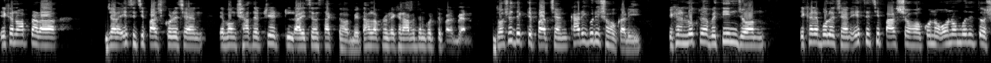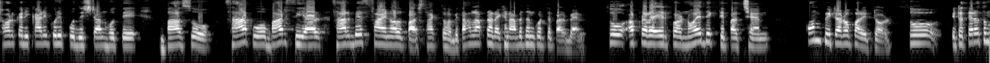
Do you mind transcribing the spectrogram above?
এখানেও আপনারা যারা এসএসসি পাস করেছেন এবং সাথে ট্রেড লাইসেন্স থাকতে হবে, তাহলে আপনারা এখানে আবেদন করতে পারবেন। দশে দেখতে পাচ্ছেন, কারিগরি সহকারী। এখানে লোক নিয়ে হবে তিনজন। এখানে বলেছেন, এসএসসি পাস সহ কোনো অনুমোদিত সরকারি কারিগরি প্রতিষ্ঠান হতে বাসো সাপ ও বার্সিয়ার সার্ভিস ফাইনাল পাস থাকতে হবে। তাহলে আপনারা এখানে আবেদন করতে পারবেন। তো আপনারা এরপর নয় দেখতে পাচ্ছেন, কম্পিউটার অপারেটর। তো এটা তেরোতম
